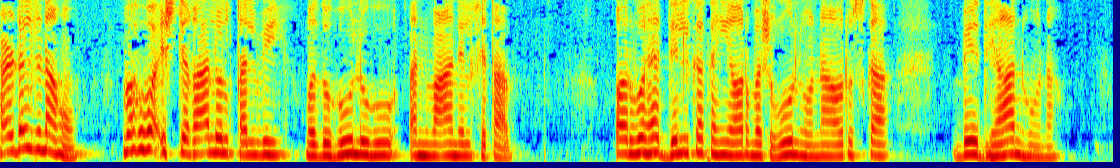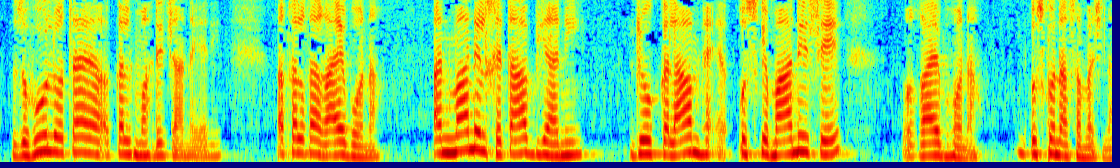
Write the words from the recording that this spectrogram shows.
ہرڈلز نہ ہو وہ ہوا اشتغال القلوی و دہول انوان الخطاب۔ اور وہ ہے دل کا کہیں اور مشغول ہونا اور اس کا بے دھیان ہونا۔ ظہول ہوتا ہے، عقل مارے جانا یعنی عقل کا غائب ہونا۔ انمان الخطاب یعنی جو کلام ہے، اس کے معنی سے غائب ہونا، اس کو نہ سمجھنا۔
